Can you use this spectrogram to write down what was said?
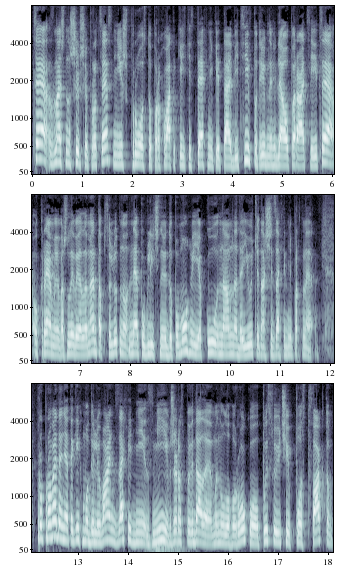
Це значно ширший процес ніж просто порахувати кількість техніки та бійців, потрібних для операції. І Це окремий важливий елемент абсолютно непублічної допомоги, яку нам надають наші західні партнери. Про проведення таких моделювань західні змі вже розповідали минулого року, описуючи постфактом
